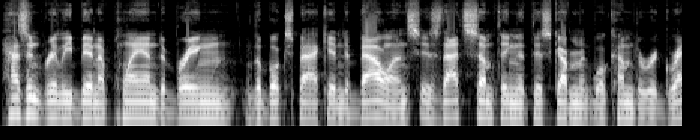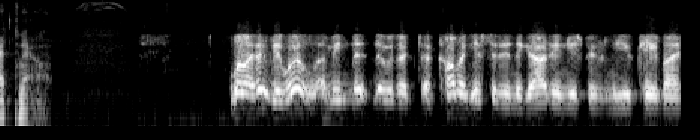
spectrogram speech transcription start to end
hasn't really been a plan to bring the books back into balance. Is that something that this government will come to regret now? Well, I think they will. I mean, there was a, a comment yesterday in the Guardian newspaper in the UK by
